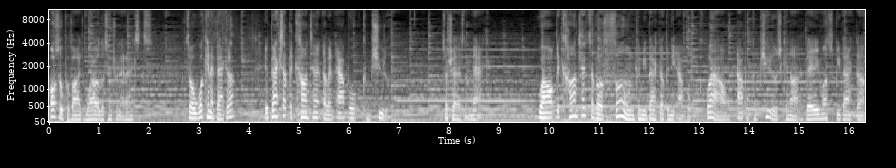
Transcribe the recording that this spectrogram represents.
also provides wireless internet access. So what can it back up? It backs up the content of an Apple computer, such as the Mac. While the contents of a phone can be backed up in the Apple Cloud, Apple computers cannot. They must be backed up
